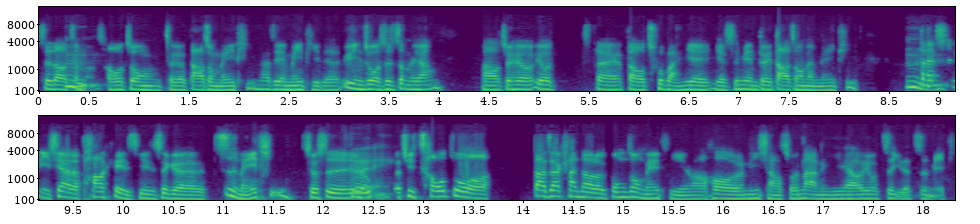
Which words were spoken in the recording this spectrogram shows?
知道怎么操纵这个大众媒体，嗯、那这些媒体的运作是怎么样？然后最后又再到出版业，也是面对大众的媒体。嗯，但是你现在的 p o c k e t 其实是个自媒体，就是如何去操作大家看到了公众媒体，然后你想说，那你也要有自己的自媒体。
